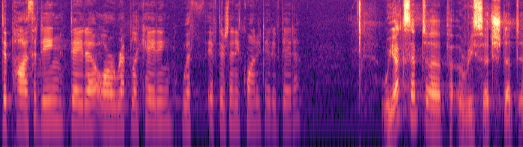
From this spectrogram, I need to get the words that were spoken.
depositing data or replicating with, if there's any quantitative data? We accept uh, research that uh,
